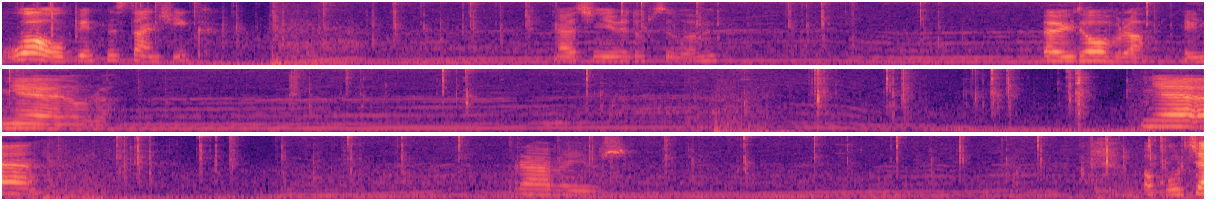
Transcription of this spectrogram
Wow, piękny stancik. Nawet się nie wydupcyłem. Ej, dobra. Ej, nie, dobra. Nie. Prawie już. O kurcze.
